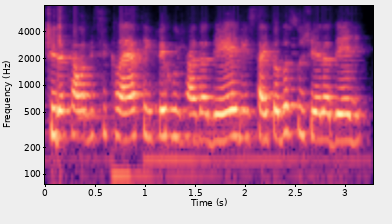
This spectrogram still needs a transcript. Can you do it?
tira aquela bicicleta enferrujada dele, sai toda a sujeira dele.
